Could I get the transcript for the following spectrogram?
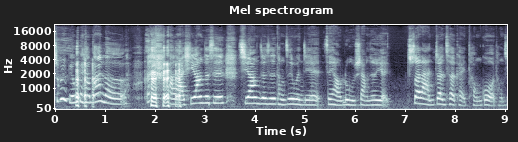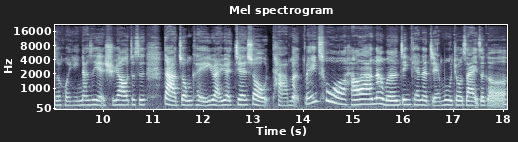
终于不用被他骂了。好啦，希望就是希望就是同志婚姻这条路上，就是也。虽然政策可以通过同志婚姻，但是也需要就是大众可以越来越接受他们。没错，好啦，那我们今天的节目就在这个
